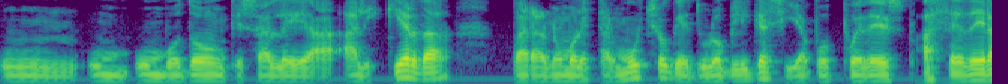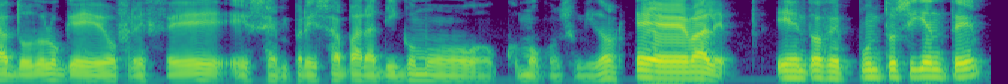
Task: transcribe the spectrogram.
un, un, botón que sale a, la izquierda para no molestar mucho, que tú lo clicas y ya pues puedes acceder a todo lo que ofrece esa empresa para ti como, como consumidor. Eh, vale, y entonces, punto siguiente,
